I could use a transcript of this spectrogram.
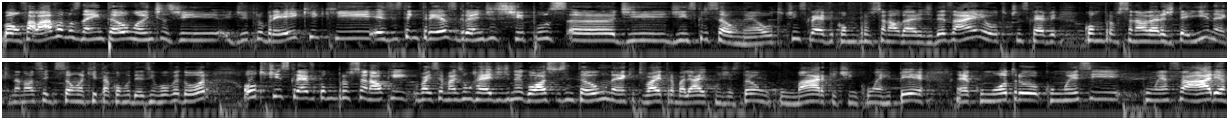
Bom, falávamos, né, então, antes de, de ir pro break, que existem três grandes tipos ah, de, de inscrição, né? Ou tu te inscreve como profissional da área de design, ou tu te inscreve como profissional da área de TI, né, que na nossa edição aqui tá como desenvolvedor, ou tu te inscreve como profissional que vai ser mais um head de negócios, então, né, que tu vai trabalhar com gestão, com marketing, com RP, né, com outro, com esse, com essa área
